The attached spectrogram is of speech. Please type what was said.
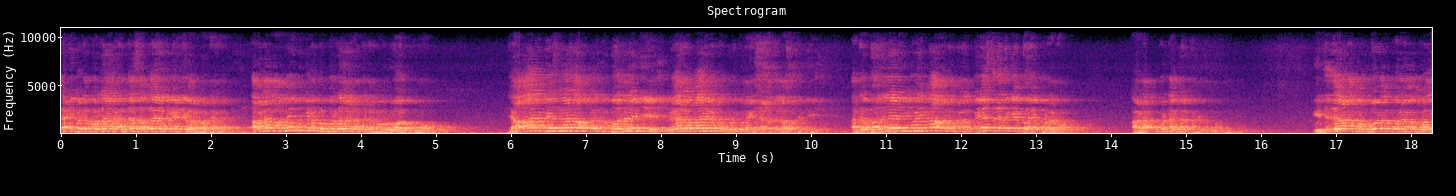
தனிப்பட்ட பொருளாதாரம் இருந்தா சமுதாயத்துக்காண்டி வர மாட்டாங்க ஆனா அமைப்புக்கு நம்ம பொருளாதாரத்தை நம்ம உருவாக்குவோம் யார் பேசினாலும் அவங்களுக்கு பதிலடி வேற மாதிரி நம்ம கொடுக்கணும் இந்த இடத்துல வந்துட்டு அந்த பதிலடி மூலியமா அவங்க நம்மள பேசுறதுக்கே பயப்படணும் ஆனா கூட்டம் காட்டணும் நம்ம வந்துட்டு இதுதான் நம்ம போட போற முத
